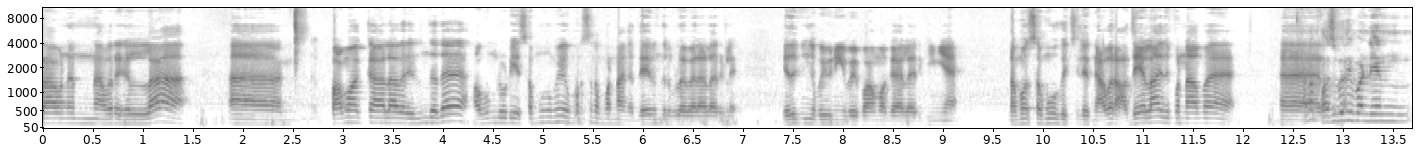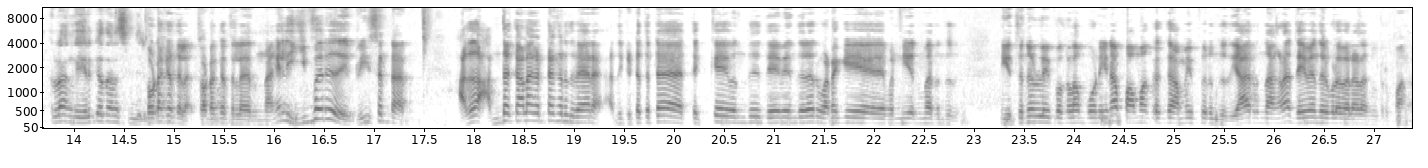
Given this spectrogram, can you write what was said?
ராவணன் அவர்கள்லாம் பாமகவில் அவர் இருந்ததை அவங்களுடைய சமூகமே விமர்சனம் பண்ணாங்க தேவேந்திர குல வேளாளர்களே. எதுக்குங்க போய் நீங்க போய் பாமகவில் இருக்கீங்க? நம்ம சமூக கட்சியில இருக்கு. அவர் அதையெல்லாம் இது பண்ணாம ஆஹ், ஆனா பசுபதி பாண்டியன் எல்லாம் அங்க இருக்கத்தானே செஞ்சிருக்காரு. தொடக்கத்துல தொடக்கத்துல இருந்தாங்க. இல்ல இவரு ரீசெண்டா அது அந்த காலகட்டங்கிறது வேற. அது கிட்டத்தட்ட தெற்கே வந்து தேவேந்திரர் வடக்கே வன்னியர் மாதிரி இருந்தது. நீங்க திருநெல்வேலி பக்கம்லாம் போனீங்கன்னா பாமகக்கு அமைப்பு இருந்தது. யார் இருந்தாங்கன்னா தேவேந்திர குல வேளாளர்கள் இருப்பாங்க.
